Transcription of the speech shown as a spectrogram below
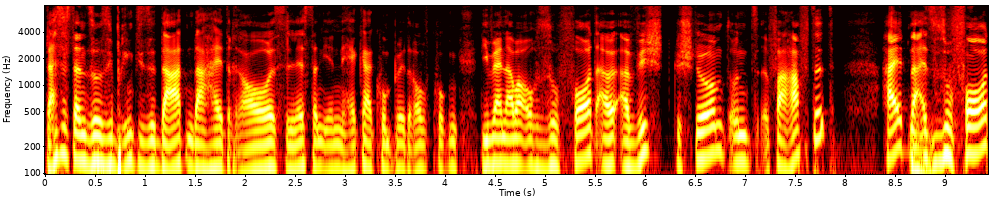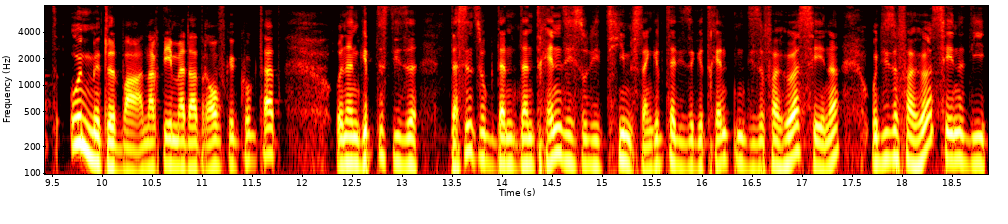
das ist dann so, sie bringt diese Daten da halt raus, lässt dann ihren Hackerkumpel drauf gucken. Die werden aber auch sofort er, erwischt, gestürmt und verhaftet. Halt, mhm. also sofort, unmittelbar, nachdem er da drauf geguckt hat. Und dann gibt es diese, das sind so, dann, dann trennen sich so die Teams. Dann gibt es ja diese getrennten, diese Verhörszene. Und diese Verhörszene, die,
